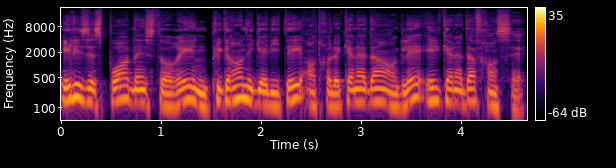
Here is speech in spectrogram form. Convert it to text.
et les espoirs d'instaurer une plus grande égalité entre le Canada anglais et le Canada français.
